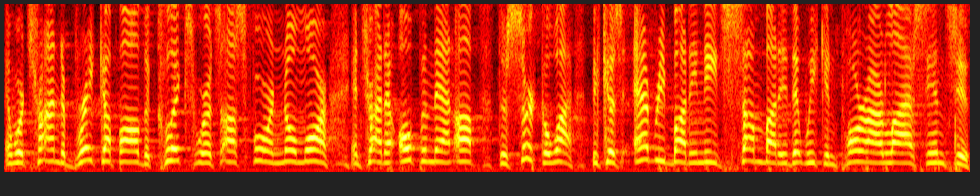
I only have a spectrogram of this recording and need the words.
And we're trying to break up all the cliques where it's us four and no more and try to open that up, the circle. Why? Because everybody needs somebody that we can pour our lives into,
